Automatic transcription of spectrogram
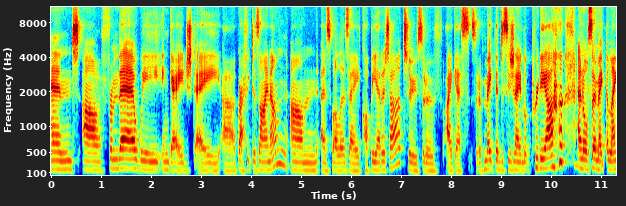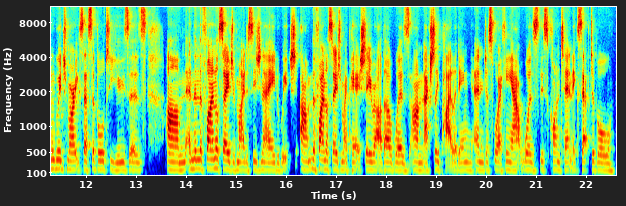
And uh, from there, we engaged a uh, graphic designer um, as well as a copy editor to sort of, I guess, sort of make the decision aid look prettier and also make the language more accessible to users. Um, and then the final stage of my decision aid, which um, the final stage of my PhD rather, was um, actually piloting and just working out was this content acceptable?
